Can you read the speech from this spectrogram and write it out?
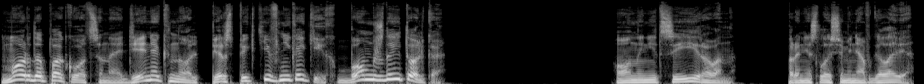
Морда покоцанная, денег ноль, перспектив никаких, бомж да и только. Он инициирован, пронеслось у меня в голове.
